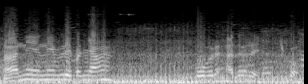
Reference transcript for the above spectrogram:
Ha, ni ni boleh panjang. Tu boleh ada lagi cukup.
